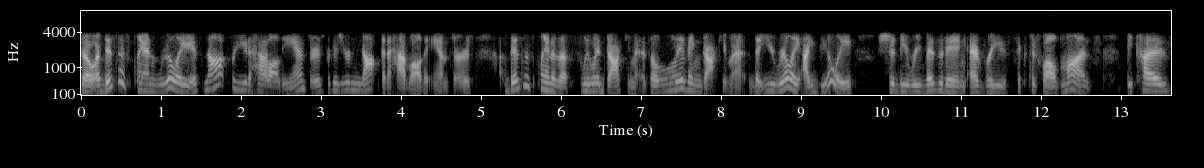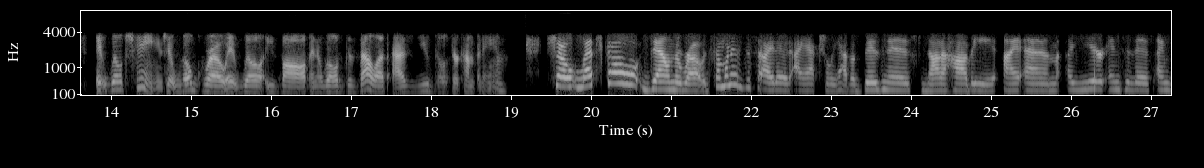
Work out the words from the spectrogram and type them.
So a business plan really is not for you to have all the answers because you're not going to have all the answers. A business plan is a fluid document. It's a living document that you really ideally should be revisiting every 6 to 12 months because it will change, it will grow, it will evolve, and it will develop as you build your company. So let's go down the road. Someone has decided I actually have a business, not a hobby. I am a year into this. I'm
